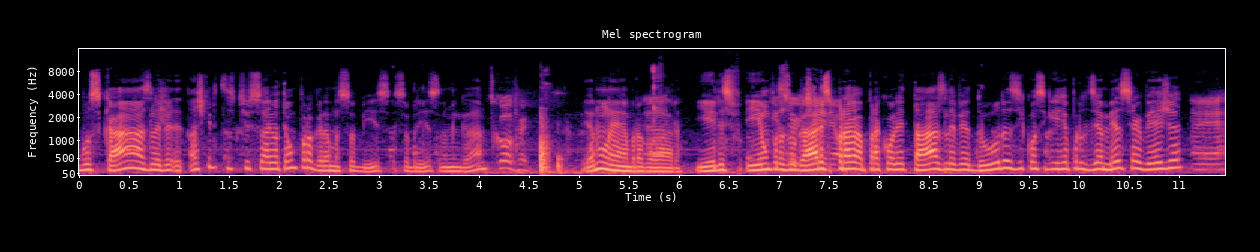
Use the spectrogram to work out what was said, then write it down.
buscar as leveduras. Acho que ele saiu até um programa sobre isso, sobre isso, se não me engano. Discovery. Eu não lembro é. agora. E eles iam para os lugares para coletar as leveduras e conseguir reproduzir a mesma cerveja. É,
